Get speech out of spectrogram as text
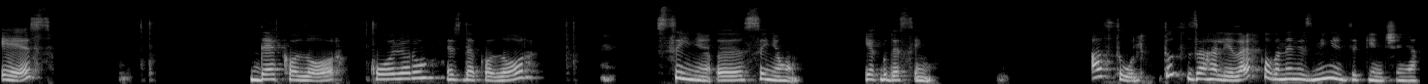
es color кольору, color синє, е, синього. Як буде синій? Азуль. Тут взагалі легко, вони не змінюють закінчення.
